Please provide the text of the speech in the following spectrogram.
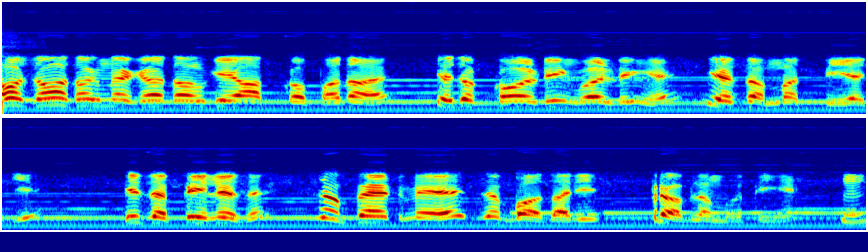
और जहाँ तक मैं कहता हूँ कि आपको पता है ये जो कोल्ड ड्रिंक वोल्ड ड्रिंक है, ये सब मत पीजिए इसे पीने से जो पेट में है, इससे बहुत सारी प्रॉब्लम होती है। हम्म?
